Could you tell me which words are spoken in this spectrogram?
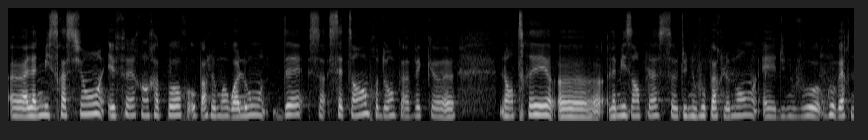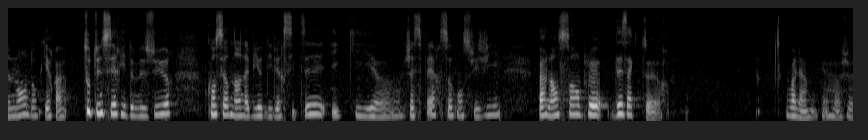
à l'administration et faire un rapport au Parlement wallon dès septembre, donc avec l'entrée, la mise en place du nouveau Parlement et du nouveau gouvernement. Donc, il y aura toute une série de mesures concernant la biodiversité et qui, euh, j'espère, seront suivis par l'ensemble des acteurs. Voilà, euh,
